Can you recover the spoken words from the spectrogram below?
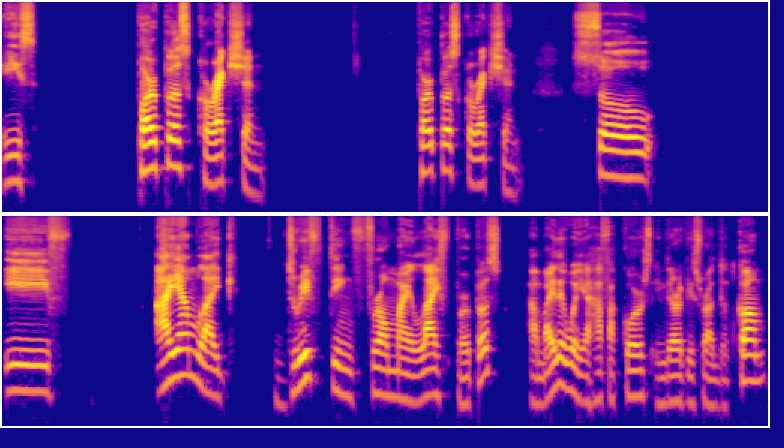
is purpose correction. Purpose correction. So if I am like drifting from my life purpose, and by the way, I have a course in derekisrael.com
